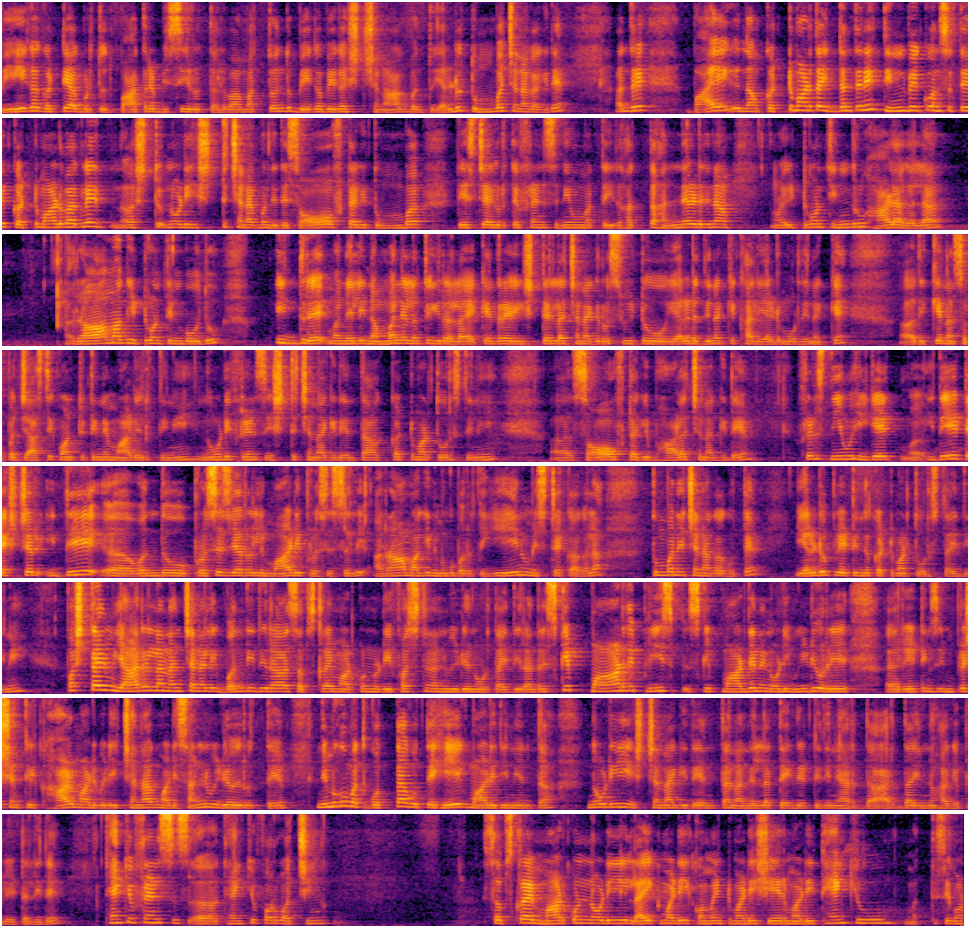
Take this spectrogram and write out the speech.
ಬೇಗ ಗಟ್ಟಿ ಆಗಿಬಿಡ್ತದೆ. ಪಾತ್ರೆ ಬಿಸಿ ಇರುತ್ತಲ್ವ? ಮತ್ತೊಂದು ಬೇಗ ಬೇಗ ಇಷ್ಟು ಚೆನ್ನಾಗಿ ಬಂತು. ಎರಡೂ ತುಂಬ ಚೆನ್ನಾಗಾಗಿದೆ. ಅಂದರೆ ಬಾಯಿ ನಾವು ಕಟ್ ಮಾಡ್ತಾ ಇದ್ದಂತೆಯೇ ತಿನ್ನಬೇಕು ಅನಿಸುತ್ತೆ. ಕಟ್ ಮಾಡುವಾಗಲೇ ಅಷ್ಟು ನೋಡಿ ಎಷ್ಟು ಚೆನ್ನಾಗಿ ಬಂದಿದೆ. ಸಾಫ್ಟಾಗಿ ತುಂಬ ಟೇಸ್ಟಿಯಾಗಿರುತ್ತೆ ಫ್ರೆಂಡ್ಸ್ ನೀವು ಮತ್ತು ಇದು ಹತ್ತು, ಹನ್ನೆರಡು ದಿನ ಇಟ್ಕೊಂಡು ತಿಂದರೂ ಹಾಳಾಗಲ್ಲ. ಆರಾಮಾಗಿ ಇಟ್ಕೊಂಡು ತಿನ್ಬೋದು. ಇದ್ದರೆ ಮನೇಲಿ ನಮ್ಮ ಮನೇಲಂತೂ ಇರಲ್ಲ. ಯಾಕೆಂದರೆ ಇಷ್ಟೆಲ್ಲ ಚೆನ್ನಾಗಿರೋ ಸ್ವೀಟು ಎರಡು ದಿನಕ್ಕೆ ಖಾಲಿ, ಎರಡು, ಮೂರು ದಿನಕ್ಕೆ. ಅದಕ್ಕೆ ನಾನು ಸ್ವಲ್ಪ ಜಾಸ್ತಿ ಕ್ವಾಂಟಿಟಿನೇ ಮಾಡಿರ್ತೀನಿ. ನೋಡಿ ಫ್ರೆಂಡ್ಸ್ ಎಷ್ಟು ಚೆನ್ನಾಗಿದೆ ಅಂತ ಕಟ್ ಮಾಡಿ ತೋರಿಸ್ತೀನಿ. ಸಾಫ್ಟಾಗಿ ಭಾಳ ಚೆನ್ನಾಗಿದೆ. ಫ್ರೆಂಡ್ಸ್ ನೀವು ಹೀಗೆ ಇದೇ ಟೆಕ್ಸ್ಚರ್ ಇದೇ ಒಂದು ಪ್ರೊಸೀಜರಲ್ಲಿ ಮಾಡಿ ಪ್ರೊಸೆಸ್ಸಲ್ಲಿ ಆರಾಮಾಗಿ ನಿಮಗೂ ಬರುತ್ತೆ. ಏನು ಮಿಸ್ಟೇಕ್ ಆಗೋಲ್ಲ. ತುಂಬಾ ಚೆನ್ನಾಗಾಗುತ್ತೆ. ಎರಡು ಪ್ಲೇಟಿಂದು ಕಟ್ ಮಾಡಿ ತೋರಿಸ್ತಾ ಇದ್ದೀನಿ. ಫಸ್ಟ್ ಟೈಮ್ ಯಾರೆಲ್ಲ ನನ್ನ ಚಾನಲಿಗೆ ಬಂದಿದ್ದೀರಾ, ಸಬ್ಸ್ಕ್ರೈಬ್ ಮಾಡ್ಕೊಂಡು ನೋಡಿ. ಫಸ್ಟ್ ನನ್ನ ವೀಡಿಯೋ ನೋಡ್ತಾ ಇದ್ದೀರಾ ಅಂದರೆ ಸ್ಕಿಪ್ ಮಾಡಿದೆ, ಪ್ಲೀಸ್ ಸ್ಕಿಪ್ ಮಾಡ್ದೇ ನೋಡಿ. ವೀಡಿಯೋ ರೇ, ರೇಟಿಂಗ್ಸ್, ಇಂಪ್ರೆಷನ್ ಕ್ಲಿಕ್ ಹಾಳು ಮಾಡಿಬೇಡಿ, ಚೆನ್ನಾಗಿ ಮಾಡಿ, ಸಣ್ಣ ವೀಡಿಯೋ ಇರುತ್ತೆ. ನಿಮಗೂ ಮತ್ತು ಗೊತ್ತಾಗುತ್ತೆ ಹೇಗೆ ಮಾಡಿದ್ದೀನಿ ಅಂತ. ನೋಡಿ ಎಷ್ಟು ಚೆನ್ನಾಗಿದೆ ಅಂತ ನಾನೆಲ್ಲ ತೆಗೆದಿಟ್ಟಿದ್ದೀನಿ. ಅರ್ಧ ಅರ್ಧ ಇನ್ನೂ ಹಾಗೆ ಪ್ಲೇಟಲ್ಲಿದೆ. Thank you friends thank you for watching subscribe ಮಾಡ್ಕೊಂಡು ನೋಡಿ ಲೈಕ್ ಮಾಡಿ ಕಾಮೆಂಟ್ ಮಾಡಿ ಶೇರ್ ಮಾಡಿ. ಥ್ಯಾಂಕ್ ಯು ಮತ್ತೆ ಸಿಗೋಣ.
